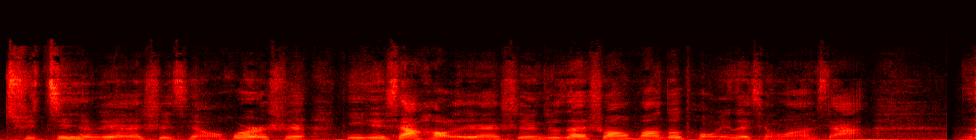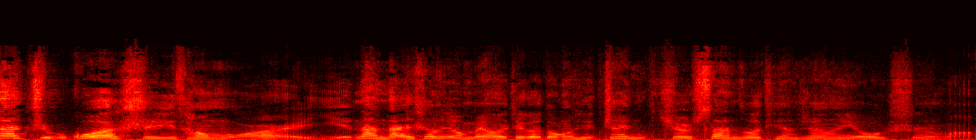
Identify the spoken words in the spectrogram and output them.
去进行这件事情，或者是你已经想好了这件事情，就在双方都同意的情况下，那只不过是一层膜而已。那男生又没有这个东西，这就算做天生的优势吗？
